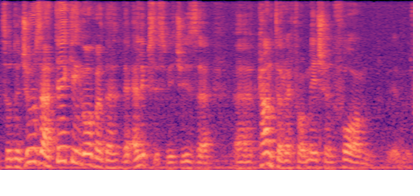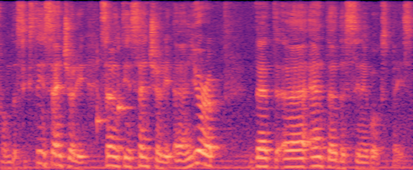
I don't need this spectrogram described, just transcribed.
So the Jews are taking over the, the ellipsis, which is a, a counter-Reformation form uh, from the 16th century, 17th century uh, Europe that uh, entered the synagogue space.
